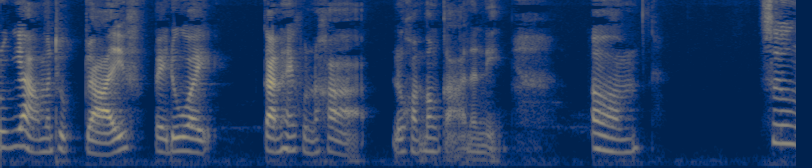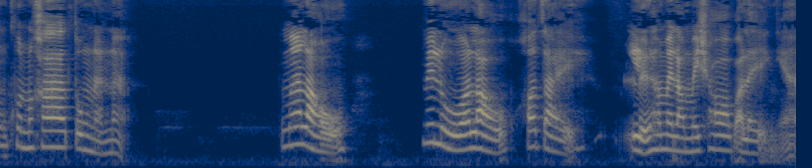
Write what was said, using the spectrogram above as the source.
ทุกๆอย่างมันถูก drive ไปด้วยการให้คุณค่าหรือความต้องการนั่นเองอซึ่งคุณค่าตรงนั้นอะ เมื่อเราไม่รู้ว่าเราเข้าใจ หรือทำไมเราไม่ชอบอะไรอย่างเงี้ย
